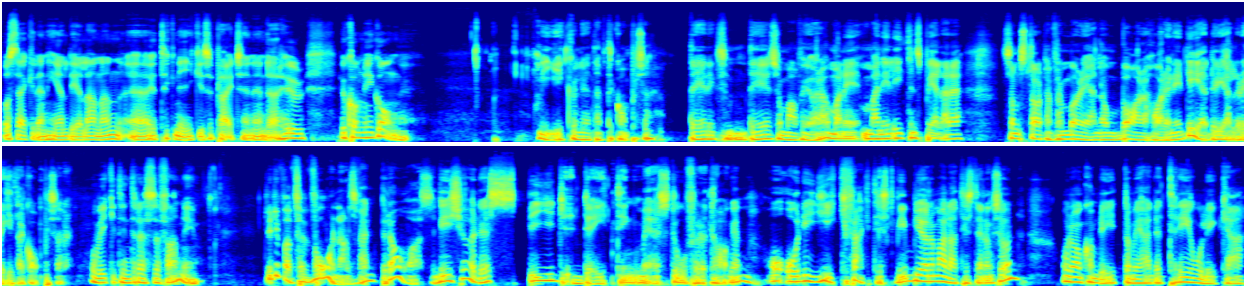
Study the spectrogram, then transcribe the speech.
och säkert en hel del annan eh, teknik i supply chainen där. Hur, hur kom ni igång? Vi gick och letade efter kompisar. Det är, liksom, det är så man får göra. Om man är, man är liten spelare som startar från början och bara har en idé, då gäller det att hitta kompisar. Och vilket intresse fann ni? det var förvånansvärt bra. Alltså. Vi körde speed dating med storföretagen och, och det gick faktiskt. Vi bjöd dem alla till Stenungsund och de kom dit och vi hade tre olika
